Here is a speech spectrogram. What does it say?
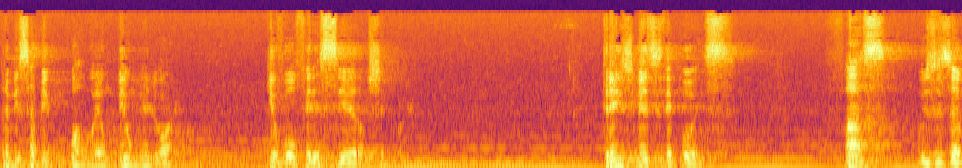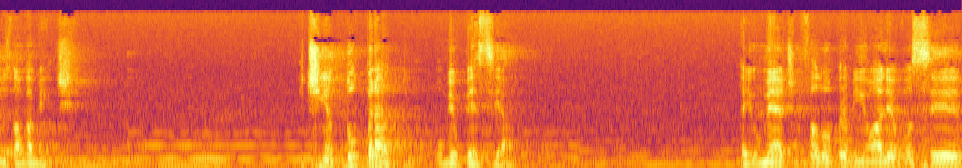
para me saber qual é o meu melhor que eu vou oferecer ao Senhor. Três meses depois, faz os exames novamente. E tinha dobrado o meu PSA. Aí o médico falou para mim: Olha, você,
